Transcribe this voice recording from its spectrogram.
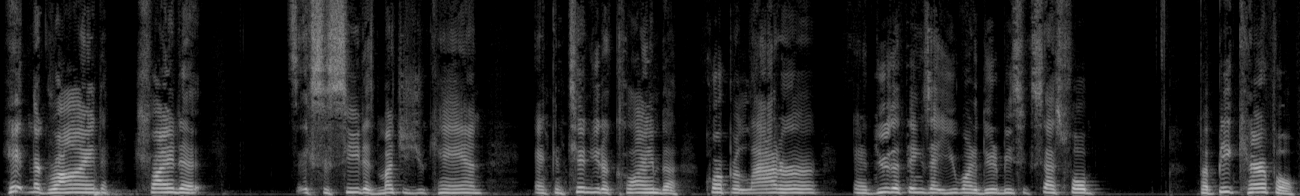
hitting the grind, trying to succeed as much as you can, and continue to climb the corporate ladder and do the things that you want to do to be successful. But be careful,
